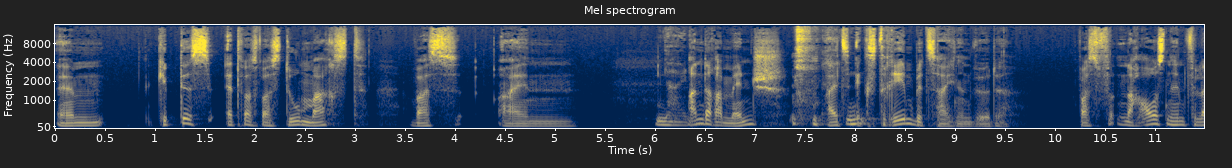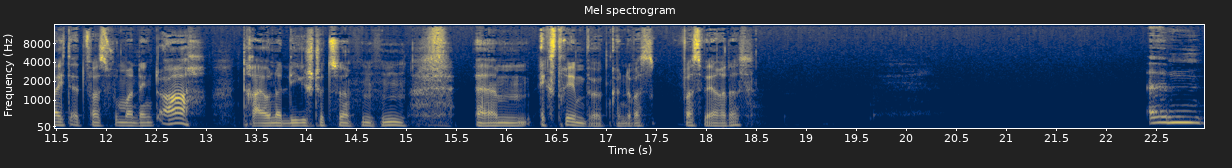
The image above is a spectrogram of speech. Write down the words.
Ähm, gibt es etwas, was du machst, was ein Nein. anderer Mensch als extrem bezeichnen würde? Was nach außen hin vielleicht etwas, wo man denkt, ach, 300 Liegestütze hm, hm, ähm, extrem wirken könnte. Was, was wäre das? Ähm,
